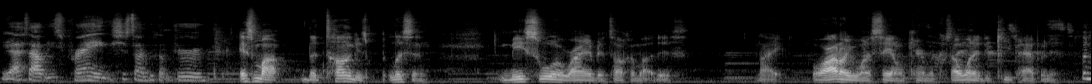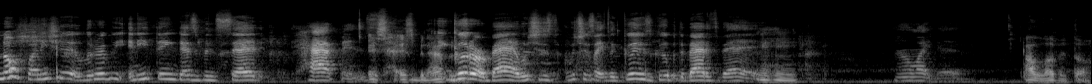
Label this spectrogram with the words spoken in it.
You gotta stop these pranks. Shit starting to become true. It's my the tongue is listen. Me, Sue, and Ryan been talking about this. Like, well, I don't even want to say it on camera because I wanted to keep happening. But no funny shit. Literally anything that's been said happens. It's it's been happening. good or bad, which is which is like the good is good, but the bad is bad. Mhm. I don't like that. I love it though.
